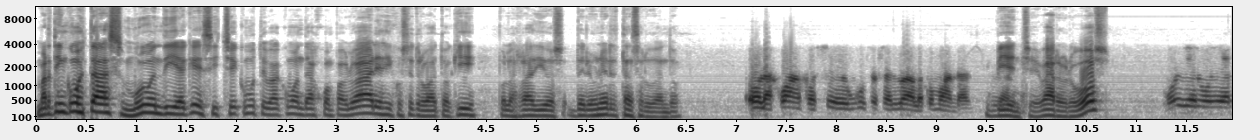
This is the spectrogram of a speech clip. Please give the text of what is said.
Martín, ¿cómo estás? Muy buen día. ¿Qué decís, Che? ¿Cómo te va? ¿Cómo andás? Juan Pablo Arias y José Trovato aquí por las radios de la UNER te están saludando. Hola Juan, José, un gusto saludarlo. ¿Cómo andas? Bien, Che, bárbaro. ¿Vos? Muy bien, muy bien.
